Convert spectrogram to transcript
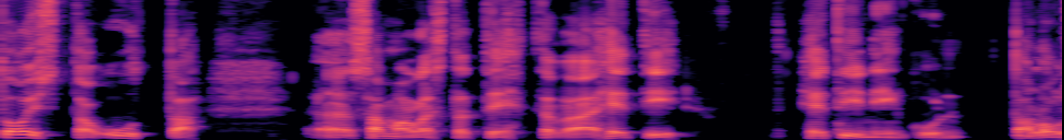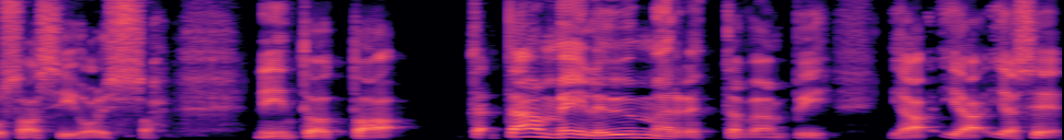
toista uutta samanlaista tehtävää heti, heti niin kuin talousasioissa. Niin tota, tämä on meille ymmärrettävämpi ja, ja, ja se,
